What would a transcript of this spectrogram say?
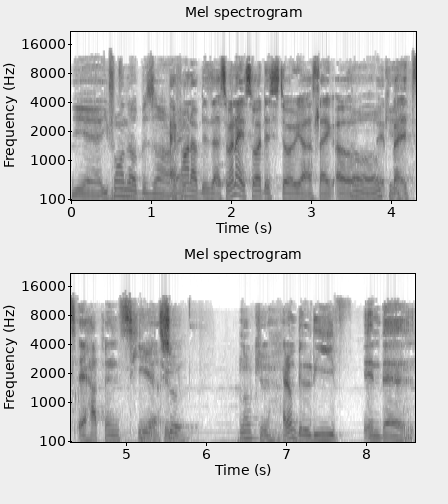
Yeah, you found out bizarre, right? I found out bizarre. So when I saw this story, I was like, oh, Oh, okay. but it's, it happens here Yeah, too. so okay. I don't believe in the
